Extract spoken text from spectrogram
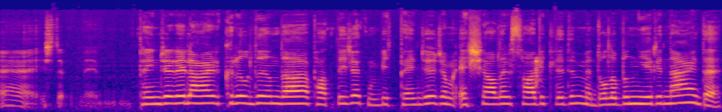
Ee, işte e, pencereler kırıldığında patlayacak mı? Bir pencere camı eşyaları sabitledim mi? Dolabın yeri nerede?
